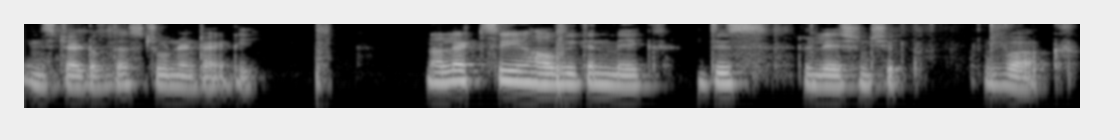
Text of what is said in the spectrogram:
instead of the student id. Now let's see how we can make this relationship work.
